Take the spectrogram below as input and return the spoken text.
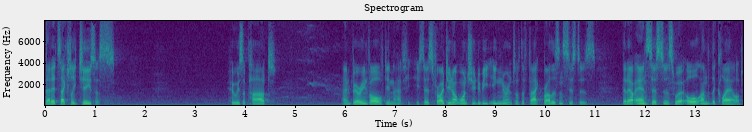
that it's actually Jesus who is a part and very involved in that. He says, For I do not want you to be ignorant of the fact, brothers and sisters, that our ancestors were all under the cloud,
